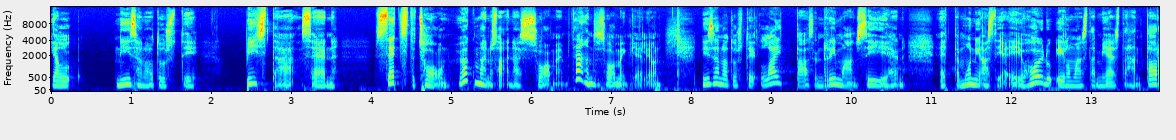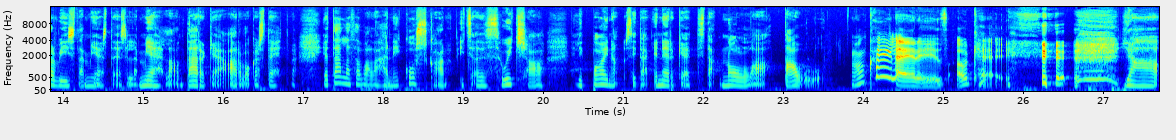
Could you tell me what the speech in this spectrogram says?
Ja niin sanotusti pistää sen sets the tone. Hyvä, kun mä en osaa enää suomea. Mitähän se suomen kieli on? Niin sanotusti laittaa sen riman siihen, että moni asia ei hoidu ilman sitä miestä. Hän tarvii sitä miestä ja sillä miehellä on tärkeä arvokas tehtävä. Ja tällä tavalla hän ei koskaan itse asiassa switchaa, eli paina sitä energeettistä nollaa tauluun. Okay, ladies, okay. ja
